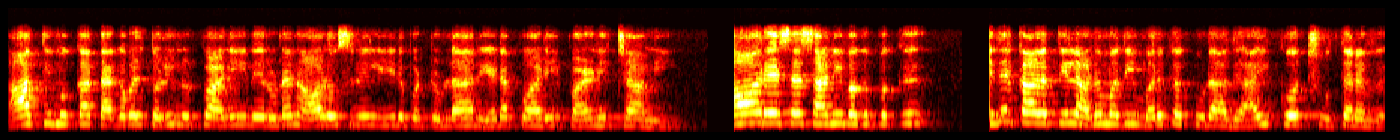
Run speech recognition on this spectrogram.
அதிமுக தகவல் தொழில்நுட்ப அணியினருடன் ஆலோசனையில் ஈடுபட்டுள்ளார் எடப்பாடி பழனிசாமி. ஆர்எஸ்எஸ் அணிவகுப்புக்கு எதிர்காலத்தில் அனுமதி மறுக்கக்கூடாது. ஐகோர்ட் உத்தரவு.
